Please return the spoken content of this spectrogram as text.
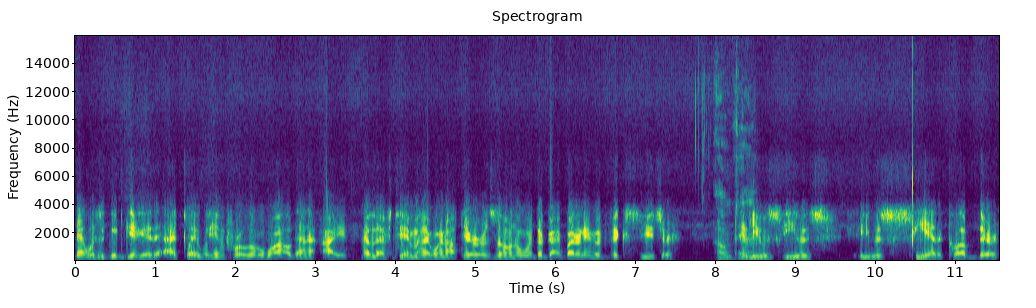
that was a good gig. I played with him for a little while. Then I I left him and I went out to Arizona with a guy by the name of Vic Caesar. Okay. And he was he was he was he had a club there.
